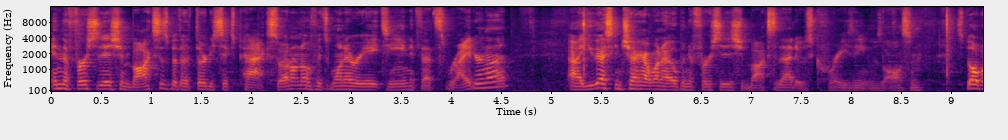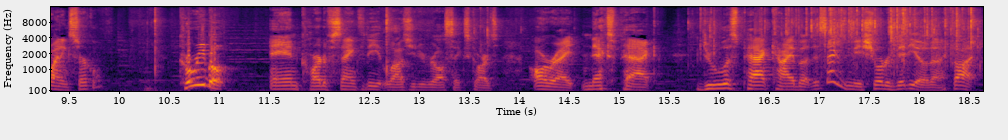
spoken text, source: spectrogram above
in the first edition boxes, but they're 36 packs. So I don't know if it's one every 18, if that's right or not. Uh, you guys can check out when I opened a first edition box of that. It was crazy. It was awesome. Spellbinding Circle. Kuriboh. And Card of Sanctity allows you to draw six cards. All right, next pack. Duelist Pack Kaiba. This is going to be a shorter video than I thought.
